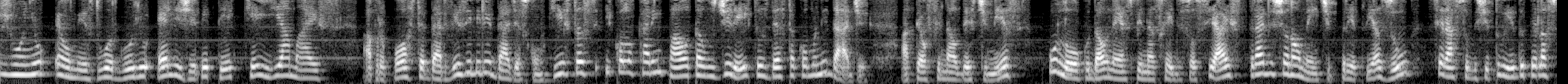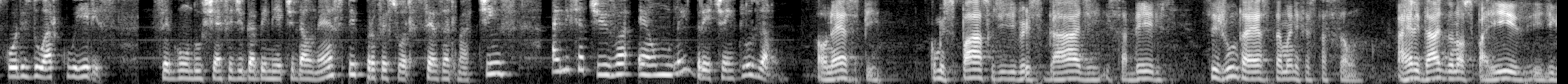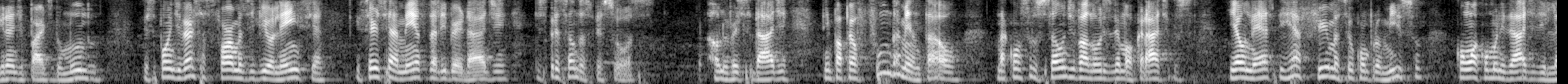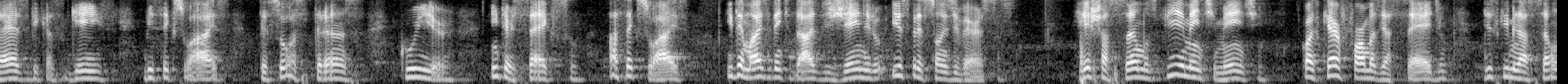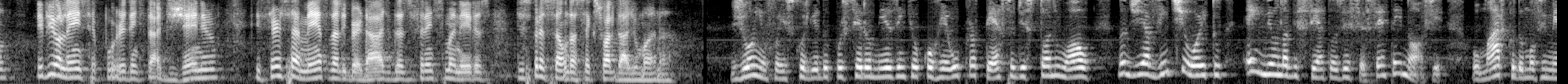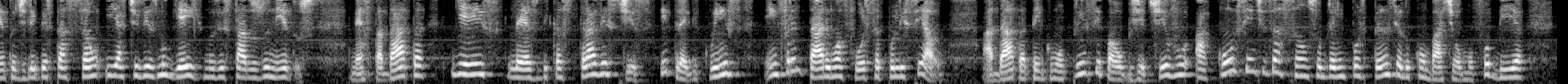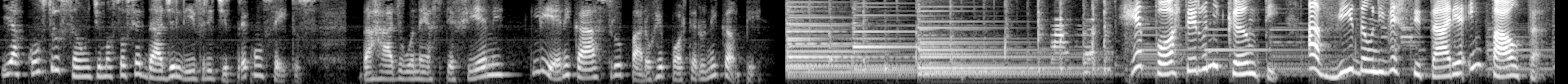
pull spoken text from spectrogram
Junho é o mês do orgulho LGBTQIA. A proposta é dar visibilidade às conquistas e colocar em pauta os direitos desta comunidade. Até o final deste mês, o logo da Unesp nas redes sociais, tradicionalmente preto e azul, será substituído pelas cores do arco-íris. Segundo o chefe de gabinete da Unesp, professor César Martins, a iniciativa é um lembrete à inclusão. A Unesp, como espaço de diversidade e saberes, se junta a esta manifestação. A realidade do nosso país e de grande parte do mundo expõe diversas formas de violência e cerceamento da liberdade de expressão das pessoas. A universidade tem papel fundamental na construção de valores democráticos e a Unesp reafirma seu compromisso com a comunidade de lésbicas, gays, bissexuais, pessoas trans, queer, intersexo, assexuais e demais identidades de gênero e expressões diversas. Rechaçamos veementemente quaisquer formas de assédio, discriminação e violência por identidade de gênero e cerceamento da liberdade das diferentes maneiras de expressão da sexualidade humana. Junho foi escolhido por ser o mês em que ocorreu o protesto de Stonewall, no dia 28, em 1969, o marco do movimento de libertação e ativismo gay nos Estados Unidos. Nesta data, gays, lésbicas, travestis e drag queens enfrentaram a força policial. A data tem como principal objetivo a conscientização sobre a importância do combate à homofobia e a construção de uma sociedade livre de preconceitos. Da Rádio Unesp FM, Liene Castro para o repórter Unicamp. Repórter Unicamp. A vida universitária em pauta.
